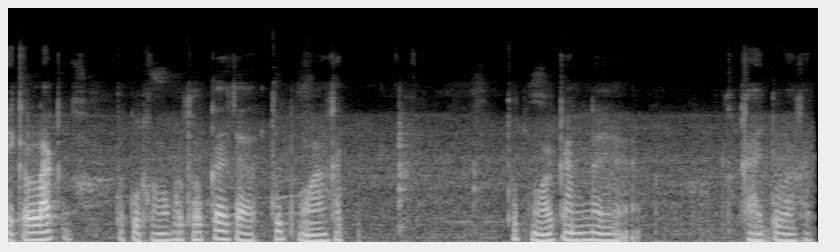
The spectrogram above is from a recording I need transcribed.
เอกลักษณ์ตะกุดของหลวงพ่อทบก็จะทุบหัวครับ ทุบหัวกันในคลายตัวครับ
